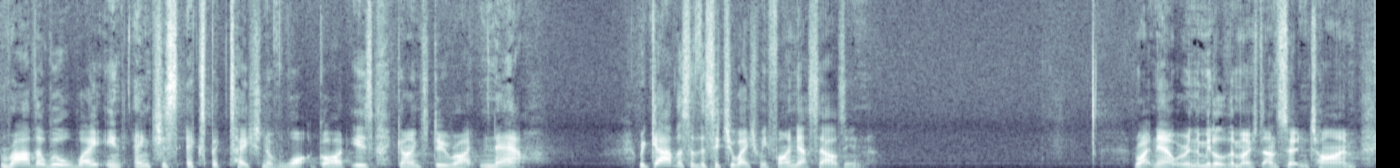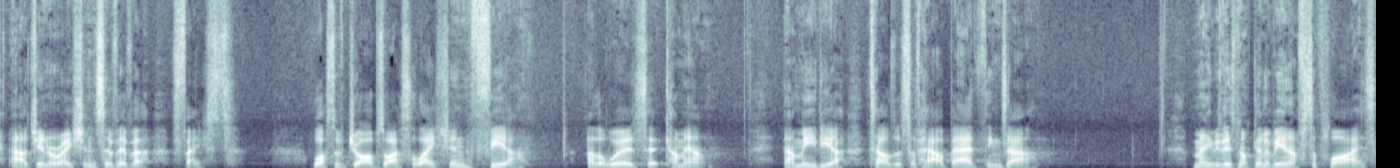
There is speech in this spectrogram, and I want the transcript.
Rather, we'll wait in anxious expectation of what God is going to do right now, regardless of the situation we find ourselves in. Right now, we're in the middle of the most uncertain time our generations have ever faced. Loss of jobs, isolation, fear are the words that come out. Our media tells us of how bad things are. Maybe there's not going to be enough supplies.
